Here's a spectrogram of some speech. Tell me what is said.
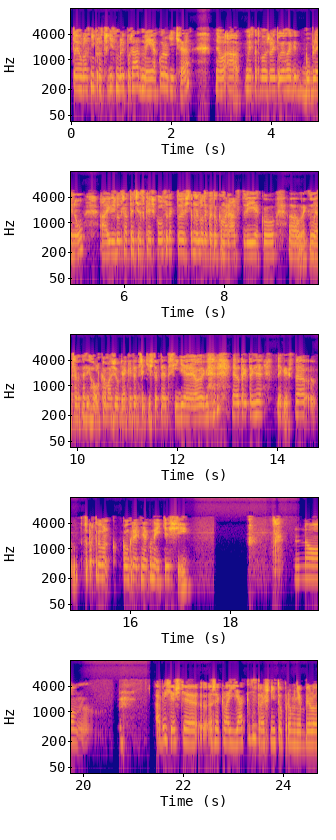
to jeho vlastní prostředí jsme byli pořád my jako rodiče Jo, a my jsme tvořili tu jeho jeby bublinu a i když byl třeba v té české školce, tak to ještě tam nebylo takové to kamarádství, jako uh, jak jsme třeba mezi holkama, že v nějaké té třetí, čtvrté třídě, jo, tak, jo, tak, takže jak extra, co pro tebe bylo konkrétně jako nejtěžší? No, abych ještě řekla, jak strašný to pro mě bylo,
